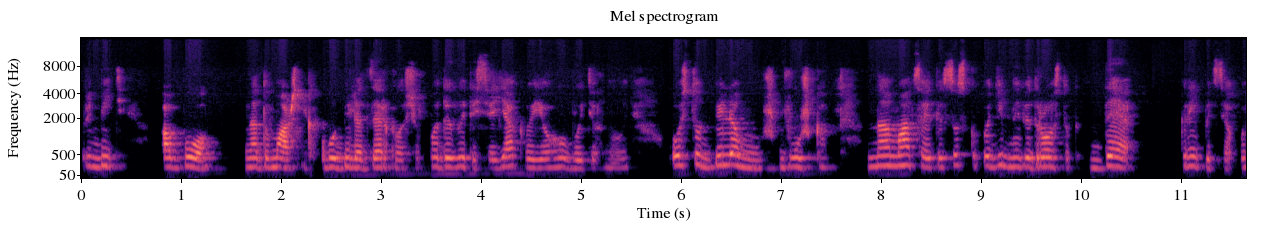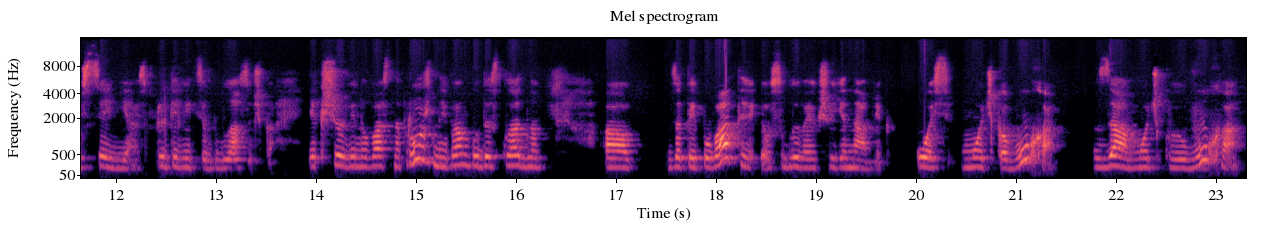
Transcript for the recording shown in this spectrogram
робіть або на домашніх, або біля дзеркала, щоб подивитися, як ви його витягнули. Ось тут біля вушка намацаєте соскоподібний відросток, де кріпиться ось цей м'яз. Придивіться, будь ласочка, якщо він у вас напружений, вам буде складно а, затейпувати, особливо якщо є набрік. Ось мочка вуха, за мочкою вуха,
